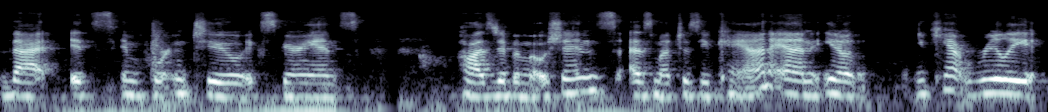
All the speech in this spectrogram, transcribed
that it's important to experience positive emotions as much as you can. And, you know, you can't really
